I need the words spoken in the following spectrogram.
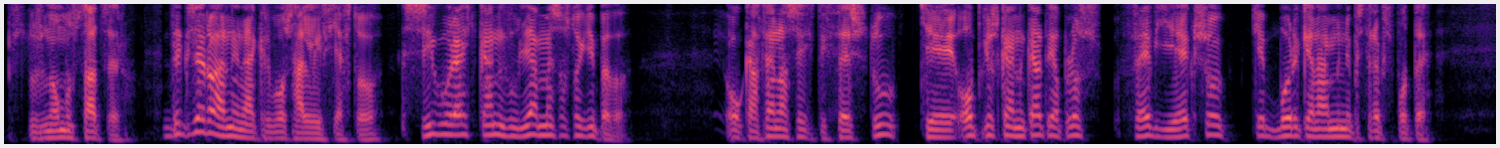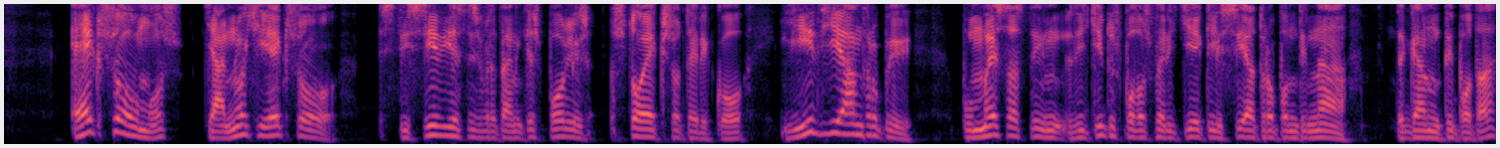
Στους νόμους Τάτσερ. Δεν ξέρω αν είναι ακριβώς αλήθεια αυτό. Σίγουρα έχει κάνει δουλειά μέσα στο γήπεδο. Ο καθένας έχει τη θέση του και όποιος κάνει κάτι απλώς φεύγει έξω και μπορεί και να μην επιστρέψει ποτέ. Έξω όμως, και αν όχι έξω στις ίδιες τις Βρετανικές πόλεις, στο εξωτερικό, οι ίδιοι άνθρωποι που μέσα στην δική τους ποδοσφαιρική εκκλησία τροποντινά δεν κάνουν τίποτα,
